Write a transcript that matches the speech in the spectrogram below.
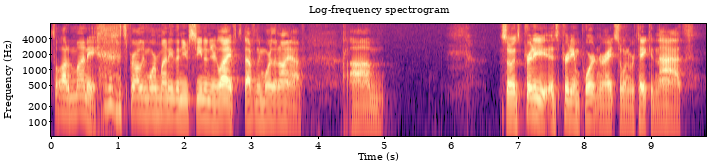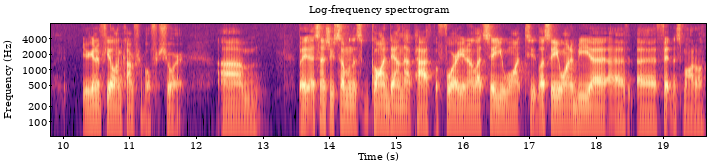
it's a lot of money. It's probably more money than you've seen in your life. It's definitely more than i have. Um, so it's pretty it's pretty important, right? So when we're taking that, you're gonna feel uncomfortable for sure. Um, but essentially, someone that's gone down that path before, you know, let's say you want to, let's say you want to be a, a, a fitness model.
